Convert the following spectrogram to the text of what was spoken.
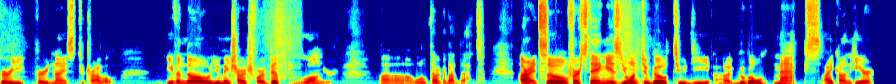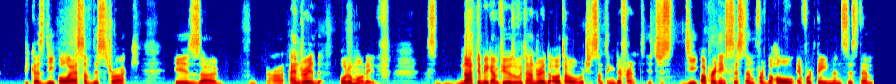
very, very nice to travel, even though you may charge for a bit longer. Uh, we'll talk about that. All right, so first thing is you want to go to the uh, Google Maps icon here because the OS of this truck is uh, uh, Android Automotive. not to be confused with Android Auto, which is something different. It's just the operating system for the whole infotainment system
